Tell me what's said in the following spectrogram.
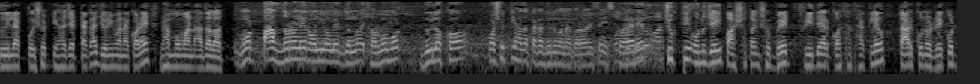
দুই লাখ পঁয়ষট্টি হাজার টাকা জরিমানা করে ভ্রাম্যমাণ আদালত। মোট পাঁচ ধরনের অনিয়মের জন্য সর্বমোট দুই লক্ষ পঁয়ষট্টি হাজার টাকা জরিমানা করা হয়েছে স্কোয়ারের। চুক্তি অনুযায়ী পাঁচ শতাংশ বেড ফ্রি দেওয়ার কথা থাকলেও তার কোনো রেকর্ড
